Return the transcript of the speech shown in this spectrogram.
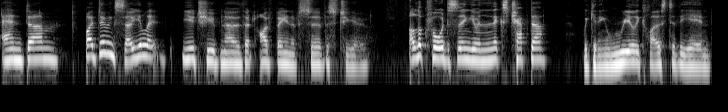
And um, by doing so, you let YouTube know that I've been of service to you. I look forward to seeing you in the next chapter. We're getting really close to the end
